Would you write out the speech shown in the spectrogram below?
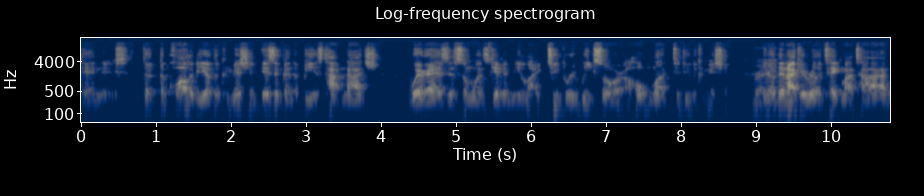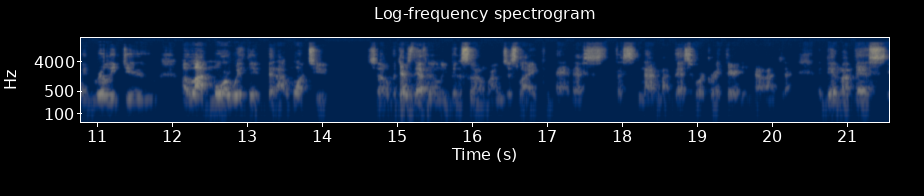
then the the quality of the commission isn't going to be as top notch. Whereas if someone's giving me like two, three weeks or a whole month to do the commission, right. you know, then I can really take my time and really do a lot more with it than I want to. So, but there's definitely been some where I'm just like, man, that's that's not my best work right there. You know, I, I did my best,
